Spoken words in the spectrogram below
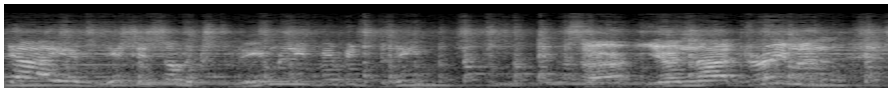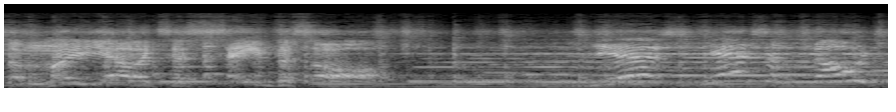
die, and this is some extremely vivid dream. Sir, you're not dreaming. The mighty Alex has saved us all. Yes, yes, and now it's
